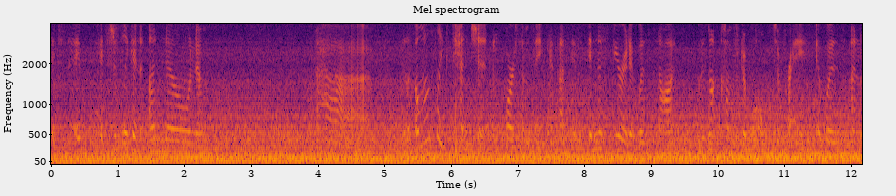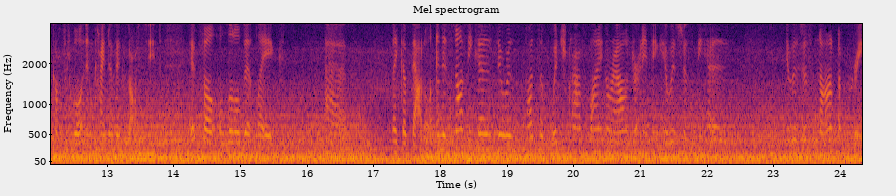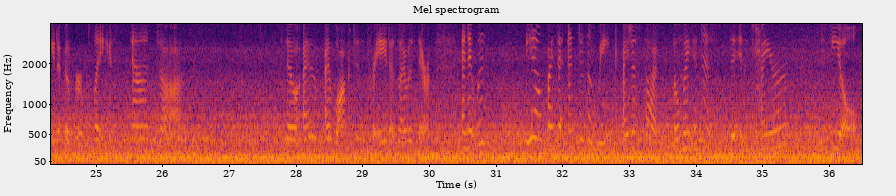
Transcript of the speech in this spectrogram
it's it, it's just like an unknown uh, almost like tension or something uh, in the spirit it was not it was not comfortable to pray it was uncomfortable and kind of exhausting it felt a little bit like um, like a battle and it's not because there was lots of witchcraft flying around or anything it was just because it was just not a prayed over place and uh, so I, I walked and prayed as I was there. And it was, you know, by the end of the week, I just thought, oh my goodness, the entire feel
